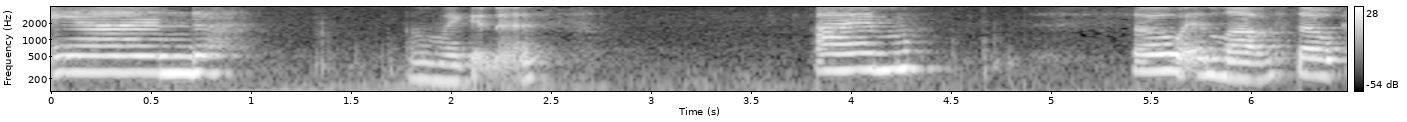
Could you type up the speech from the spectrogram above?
And oh my goodness, I'm so in love. So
